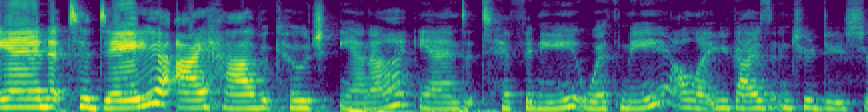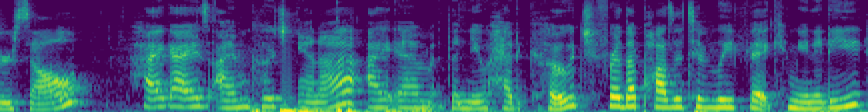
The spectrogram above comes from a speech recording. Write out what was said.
and today I have Coach Anna and Tiffany with me. I'll let you guys introduce yourself. Hi, guys. I'm Coach Anna. I am the new head coach for the Positively Fit community.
